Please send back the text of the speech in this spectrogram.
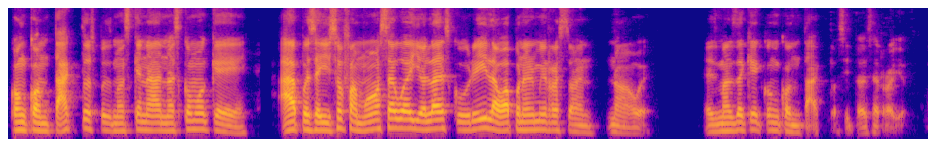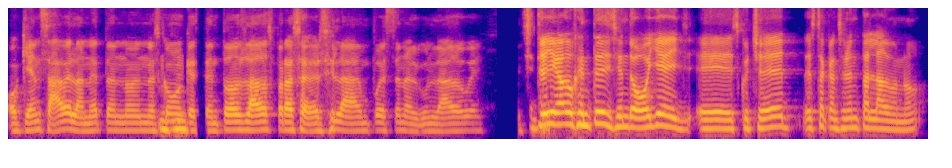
con contactos, pues más que nada. No es como que. Ah, pues se hizo famosa, güey. Yo la descubrí y la voy a poner en mi restaurante. No, güey. Es más de que con contactos y todo ese rollo. O quién sabe, la neta. No, no es como que esté en todos lados para saber si la han puesto en algún lado, güey. Sí te ha llegado gente diciendo, oye, eh, escuché esta canción en tal lado, ¿no?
